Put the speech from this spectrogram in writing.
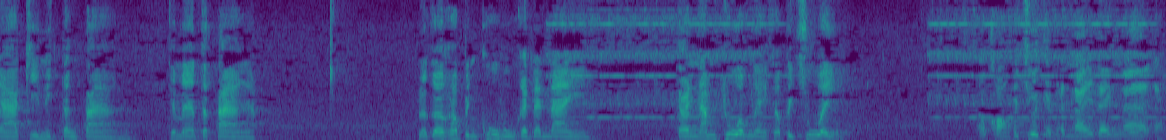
ด่าคลินิกต่าง ๆ ใช่ไหมสตางค์อะแล้วก็เขาเป็นคู่หูกับดนายตอนน้ำท่วมไงเขาไปช่วย เอาของไปช่วยกับดนายแดงหน้าอะ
